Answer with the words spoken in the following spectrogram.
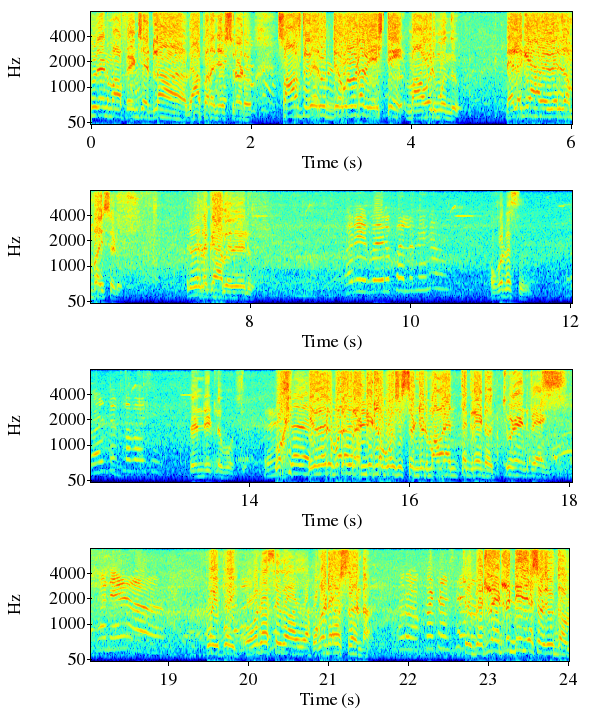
చూడండి మా ఫ్రెండ్స్ ఎట్లా వ్యాపారం చేస్తున్నాడు. సాఫ్ట్వేర్ ఉద్యోగులు కూడా వేస్టే మా వాడి ముందు. నెలకి యాభై వేలు సంపాదిస్తాడు. నెలకి యాభై వేలు. మరి ఇరవై రూపాయలు ఒకటి వస్తుంది. రెండిట్ల పోసి. రెండిట్లో పోసి. రెండిట్లో- ఇరవై రూపాయలకు రెండిట్లో పోషిస్తుంటాడు మా ఎంత గ్రేట్. చూడండి పోయి పోయి. ఒకటి వస్తుంది ఒకటే వస్తుందంట. వస్తే చూడు ఎట్లా ఎట్లా డీల్ చేస్తాడు చూద్దాం.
